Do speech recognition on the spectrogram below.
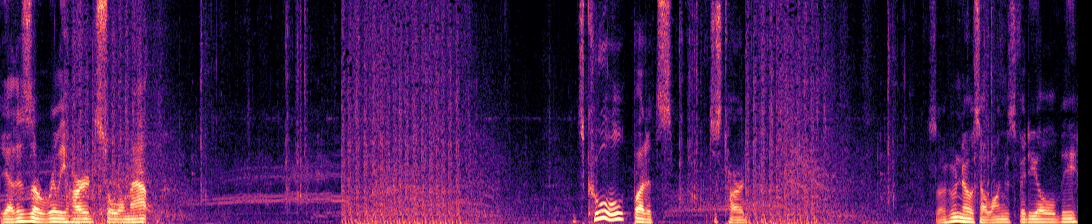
Yeah, this is a really hard solo map. Cool, but it's just hard. So who knows how long this video will be.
